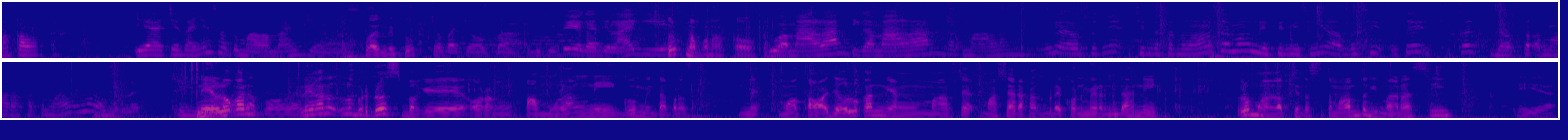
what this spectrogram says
nakal ya cintanya satu malam aja. Selain itu? Coba-coba. Abis itu ya ganti lagi. Terus kenapa nakal? Dua malam tiga malam empat malam. Enggak maksudnya cinta satu malam tuh emang definisinya apa sih? Maksudnya kita dapet sama orang satu malam emang nggak boleh? Nih lu kan boleh. ini kan lu berdua sebagai orang Pamulang nih gue minta pers- mau tahu aja lu kan yang masy- masyarakat berekonomi rendah nih. Lu menganggap cinta satu malam tuh gimana sih? Iya.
